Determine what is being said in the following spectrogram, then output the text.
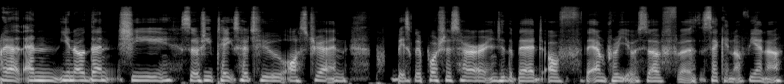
And, you know then she so she takes her to austria and basically pushes her into the bed of the emperor joseph uh, ii of vienna.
